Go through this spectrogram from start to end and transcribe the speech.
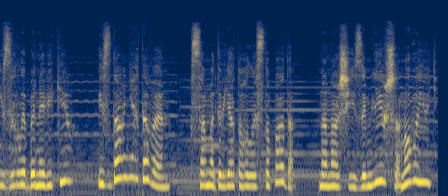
Із глибини віків, із давніх давен, саме 9 листопада на нашій землі вшановують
